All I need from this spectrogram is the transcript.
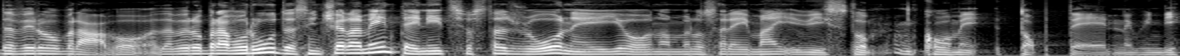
davvero bravo, davvero bravo Rude. Sinceramente, a inizio stagione io non me lo sarei mai visto come top 10. Quindi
